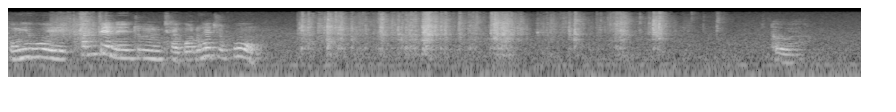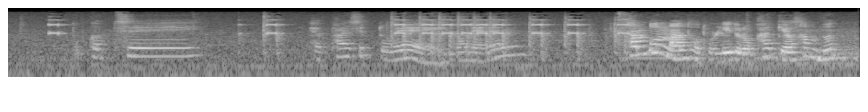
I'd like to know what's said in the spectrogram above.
종이 호일 탄재는 좀 제거를 해주고 어휴. 똑같이 180도에 이번에는 3분만 더 돌리도록 할게요. 3분.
